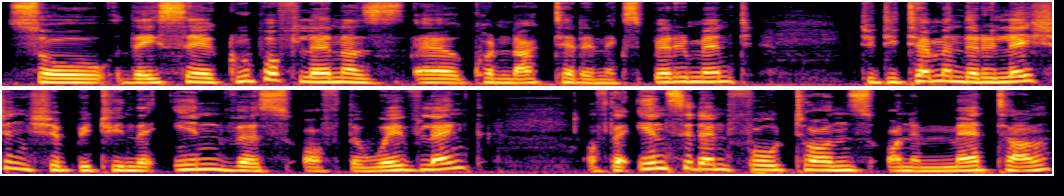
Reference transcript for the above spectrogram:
So they say a group of learners uh, conducted an experiment to determine the relationship between the inverse of the wavelength of the incident photons on a metal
